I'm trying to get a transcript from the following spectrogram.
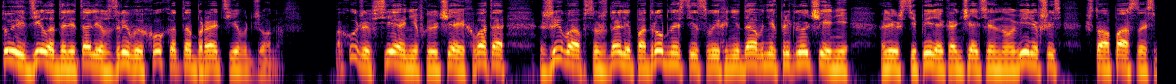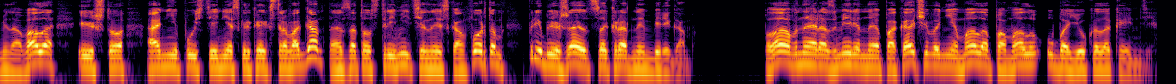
то и дело долетали взрывы хохота братьев Джонов. Похоже, все они, включая Хвата, живо обсуждали подробности своих недавних приключений, лишь теперь окончательно уверившись, что опасность миновала и что они, пусть и несколько экстравагантно, зато стремительно и с комфортом, приближаются к родным берегам. Плавное размеренное покачивание мало-помалу убаюкало Кэнди.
